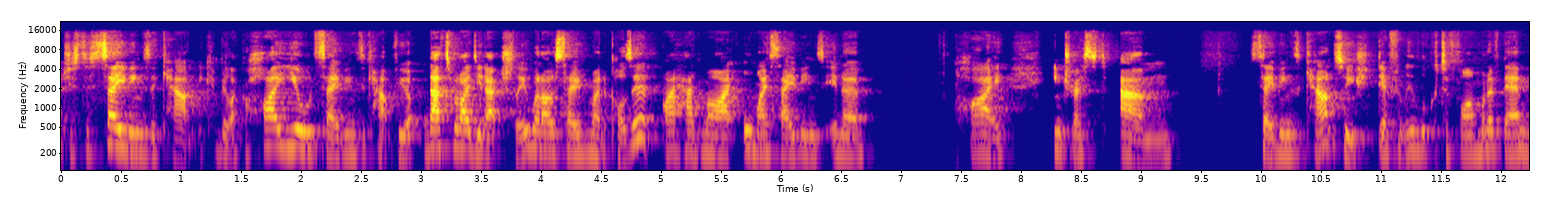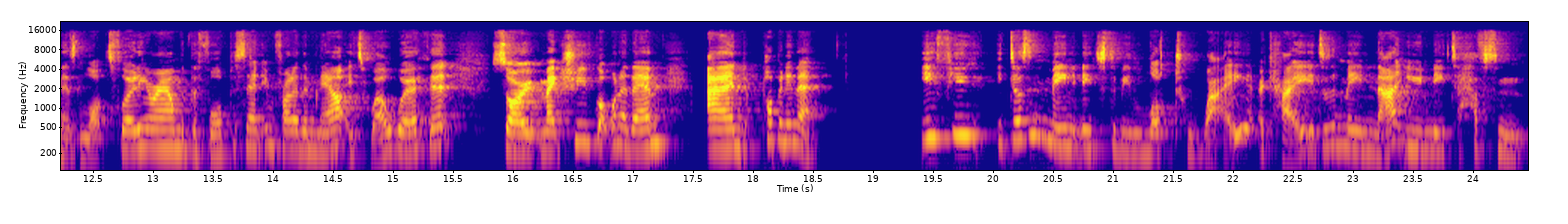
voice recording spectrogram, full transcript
just a savings account. It can be like a high yield savings account for your. That's what I did actually when I was saving my deposit. I had my all my savings in a high interest um, savings account. So you should definitely look to find one of them. There's lots floating around with the 4% in front of them now. It's well worth it. So make sure you've got one of them and pop it in there. If you, it doesn't mean it needs to be locked away. Okay. It doesn't mean that you need to have some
